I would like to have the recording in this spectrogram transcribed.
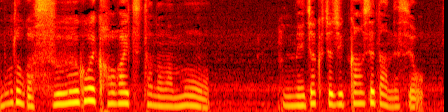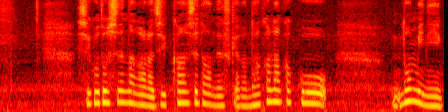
喉がすごい乾いてたのはもうめちゃくちゃ実感してたんですよ。仕事しながら実感してたんですけどなかなかこう飲みに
